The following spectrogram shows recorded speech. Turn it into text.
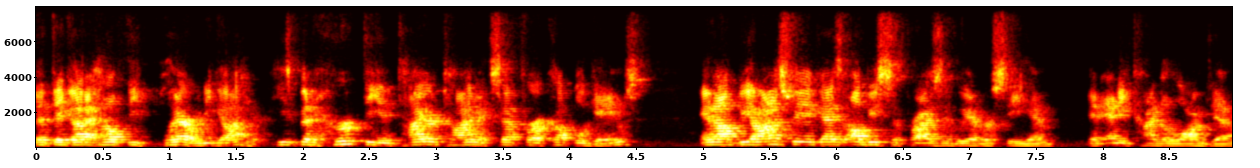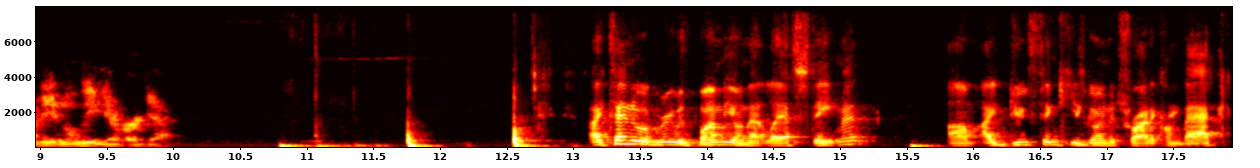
that they got a healthy player when he got here. He's been hurt the entire time except for a couple of games. And I'll be honest with you guys, I'll be surprised if we ever see him in any kind of longevity in the league ever again. I tend to agree with Bundy on that last statement. Um, I do think he's going to try to come back,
